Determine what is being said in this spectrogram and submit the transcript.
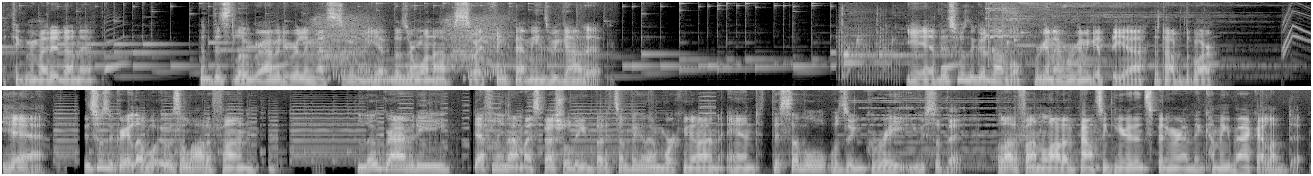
I think we might have done it. But this low gravity really messes with me. Yep, those are one-ups, so I think that means we got it. Yeah, this was a good level. We're gonna we're gonna get the uh, the top of the bar. Yeah, this was a great level. It was a lot of fun. Low gravity, definitely not my specialty, but it's something that I'm working on, and this level was a great use of it. A lot of fun, a lot of bouncing here, then spinning around, then coming back. I loved it.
